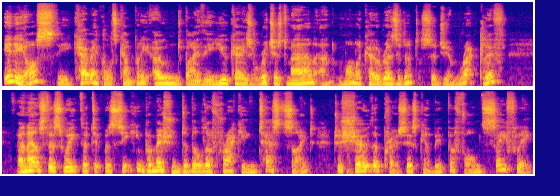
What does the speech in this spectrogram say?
Ineos, the chemicals company owned by the UK's richest man and Monaco resident Sir Jim Ratcliffe, announced this week that it was seeking permission to build a fracking test site to show the process can be performed safely.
